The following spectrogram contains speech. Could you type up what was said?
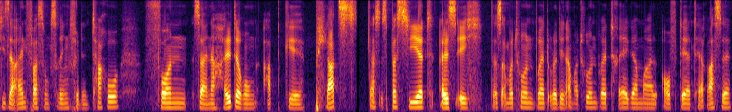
dieser Einfassungsring für den Tacho von seiner Halterung abgeplatzt. Das ist passiert, als ich das Armaturenbrett oder den Armaturenbrettträger mal auf der Terrasse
